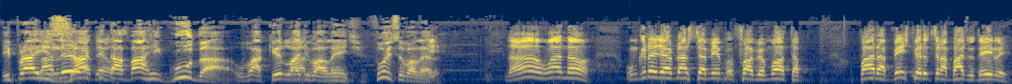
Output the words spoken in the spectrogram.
E para Valeu, Isaac Adelson. da Barriguda, o vaqueiro lá de Valeu. Valente. Fui, seu Valério. Não, ah não. Um grande abraço também para o Fábio Mota. Parabéns pelo trabalho dele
